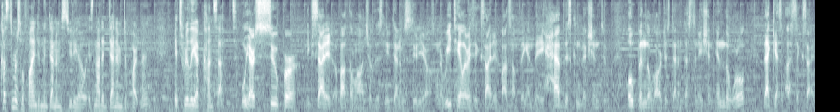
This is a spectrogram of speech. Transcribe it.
customers will find in the Denim Studio is not a denim department, it's really a concept. We are super excited about the launch of this new Denim Studio. When a retailer is excited about something and they have this conviction to open the largest denim destination in the world, that gets us excited.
